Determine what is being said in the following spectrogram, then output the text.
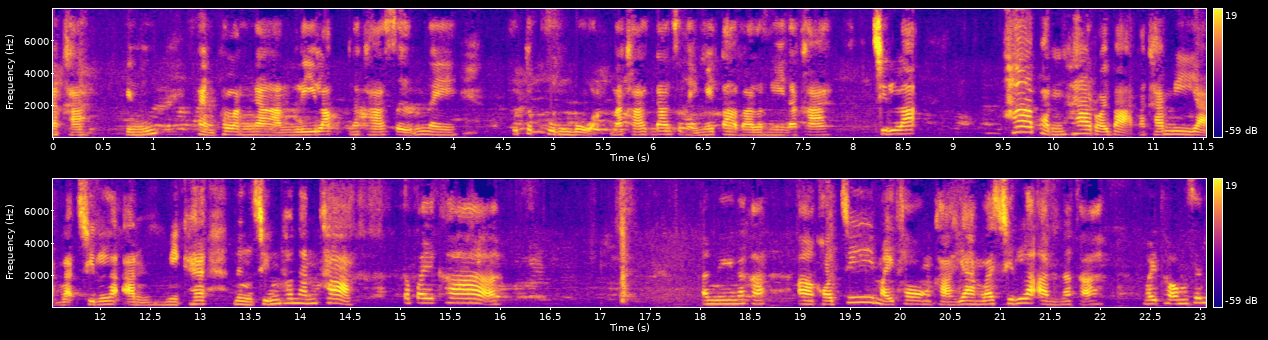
นะคะหินแห่งพลังงานลี้ลับนะคะ เสริมในพุทธคุณบวกนะคะ ด้านเสน่ห์เมตตาบารมีนะคะ ชิ้นละ5,500 บาทนะคะ มีอย่างละชิ้นละอัน มีแค่หนึ่งชิ้นเท่านั้นค่ะ ต่อไปค่ะ อันนี้นะคะอ่าขอจี้ไหมทองค่ะ อย่างละชิ้นละอันนะคะไหมทองเส้น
